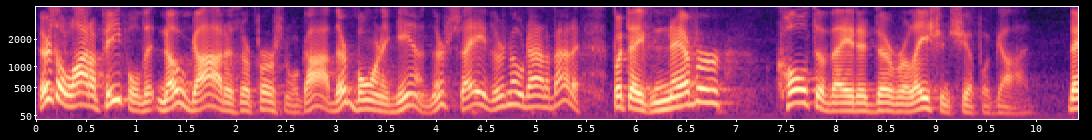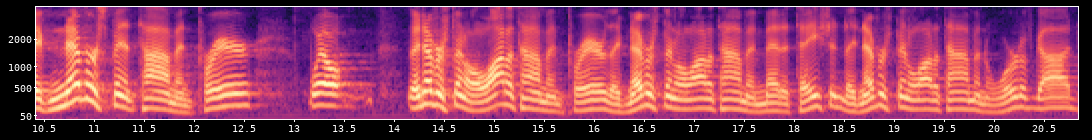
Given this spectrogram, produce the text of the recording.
There's a lot of people that know God as their personal God. They're born again, they're saved, there's no doubt about it. But they've never cultivated their relationship with God. They've never spent time in prayer. Well, they never spent a lot of time in prayer. They've never spent a lot of time in meditation. They've never spent a lot of time in the Word of God.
